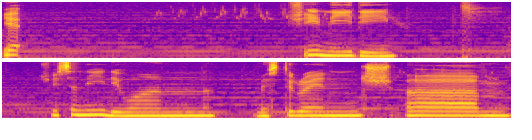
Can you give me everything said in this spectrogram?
Yeah. She needy. She's a needy one. Mr. Grinch. Um.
